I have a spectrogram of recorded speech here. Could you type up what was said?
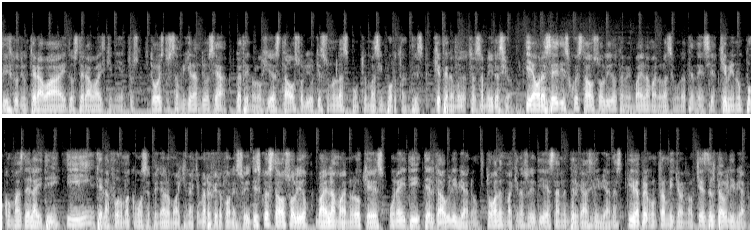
discos de un terabyte, 2 terabytes, 500. Todo esto está migrando hacia la tecnología de estado sólido que es uno de los puntos más importantes que tenemos de esta migración. Y ahora ese disco de estado sólido también va de la mano a la segunda tendencia que viene un poco más del ID y de la forma como se empeña la máquina. ¿A qué me refiero con esto? El disco de estado sólido va de la mano lo que es un ID delgado y liviano. Todas las máquinas hoy en día están en delgadas y livianas. Y la pregunta al millón, ¿no? ¿Qué es delgado y liviano?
